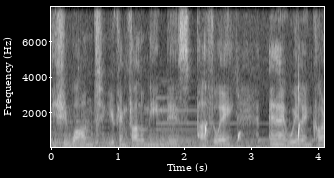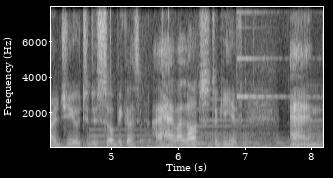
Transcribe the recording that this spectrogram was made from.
if you want, you can follow me in this pathway and I will encourage you to do so because I have a lot to give and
